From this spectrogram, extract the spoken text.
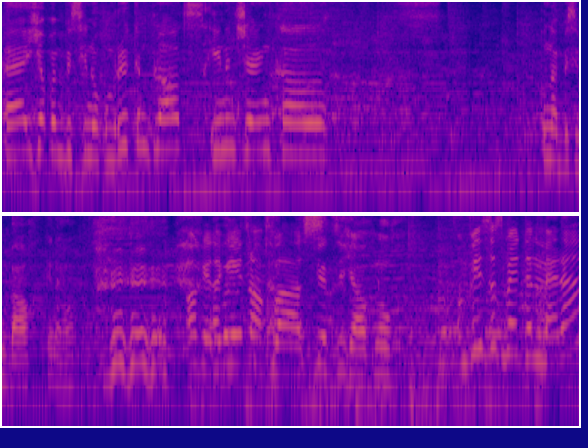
äh, ich habe ein bisschen noch im Rückenplatz, Innenschenkel und ein bisschen Bauch, genau. Okay, da geht noch was. Wird sich auch noch. Und wie ist es mit den Männern?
